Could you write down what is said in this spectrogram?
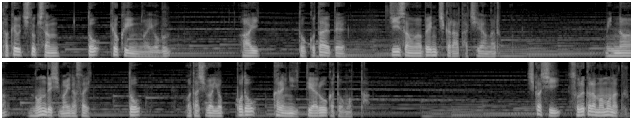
竹内時さんと局員が呼ぶ「はい」と答えてじいさんはベンチから立ち上がる。みんな飲んでしまいなさいと私はよっぽど彼に言ってやろうかと思った。しかしそれから間もなく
